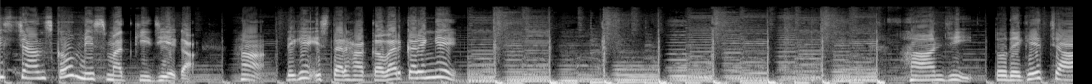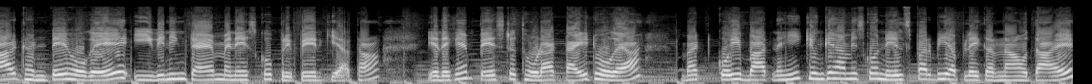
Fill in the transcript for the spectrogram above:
इस चांस को मिस मत कीजिएगा। हाँ देखें, इस तरह कवर करेंगे। हाँ जी तो देखिए, चार घंटे हो गए इवनिंग टाइम मैंने इसको प्रिपेयर किया था। ये देखें पेस्ट थोड़ा टाइट हो गया बट कोई बात नहीं, क्योंकि हम इसको नेल्स पर भी अप्लाई करना होता है।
